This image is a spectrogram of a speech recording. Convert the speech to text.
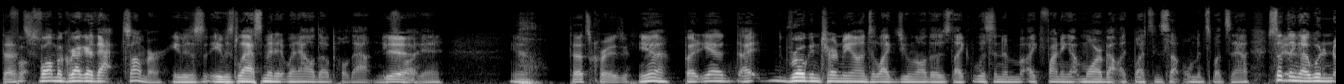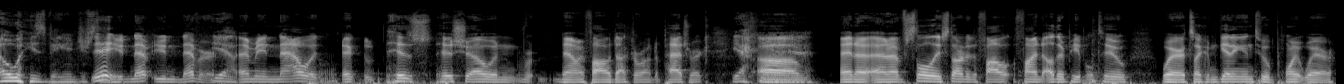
That's fought McGregor that summer. He was he was last minute when Aldo pulled out and he Yeah. fought. Yeah, yeah, that's crazy. yeah. But yeah, I, Rogan turned me on to like doing all those like listening, like finding out more about like what's in supplements, what's not. Something Yeah. I wouldn't always be interested. In. Yeah, in. you'd never, you'd never. Yeah. I mean, now it, it, his his show, and now I follow Dr. Rhonda Patrick. Yeah. Um, Yeah. and uh, and I've slowly started to follow, find other people too, where it's like I'm getting into a point where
